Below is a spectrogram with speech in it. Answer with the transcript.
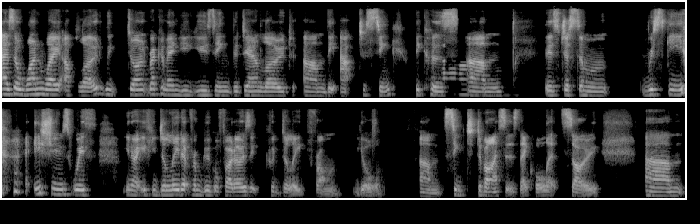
as a one-way upload. We don't recommend you using the download um, the app to sync because Ah. um, there's just some risky issues with, you know, if you delete it from Google Photos, it could delete from your um, synced devices, they call it. So, um,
